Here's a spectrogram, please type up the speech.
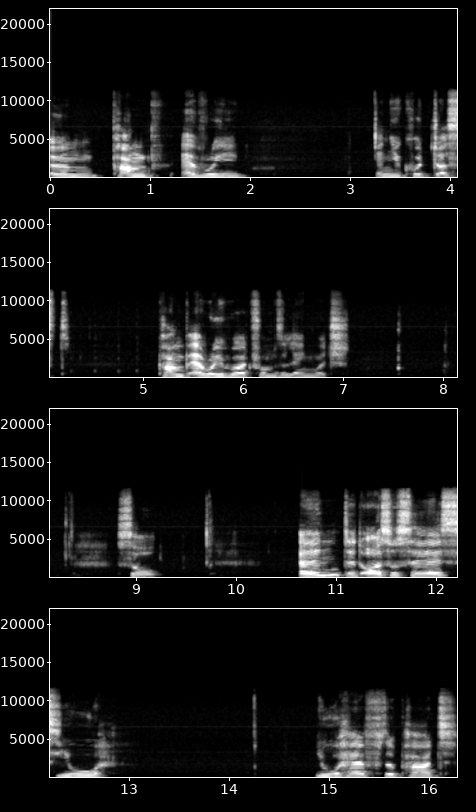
um, pump every then you could just pump every word from the language. So and it also says you you have the part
